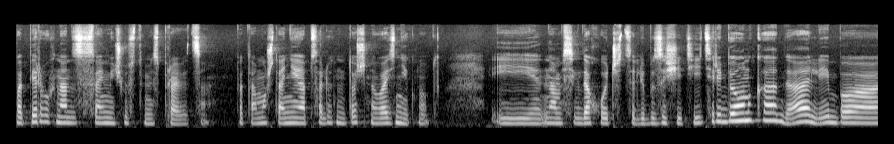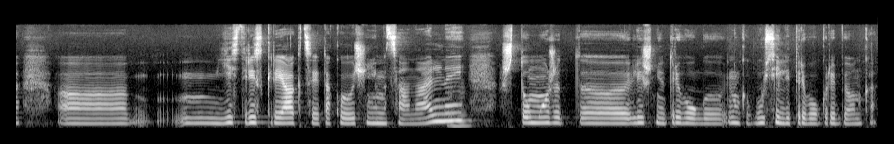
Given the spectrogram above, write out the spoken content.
Во-первых, надо со своими чувствами справиться, потому что они абсолютно точно возникнут. И нам всегда хочется либо защитить ребенка, да, либо э, есть риск реакции такой очень эмоциональной, mm-hmm. что может э, лишнюю тревогу, ну, как бы усилить тревогу ребенка.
